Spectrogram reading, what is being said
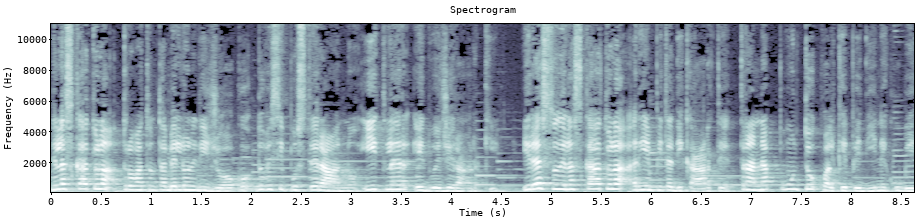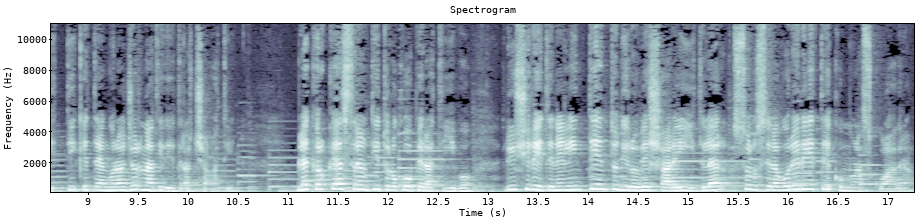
Nella scatola trovate un tabellone di gioco dove si posteranno Hitler e due gerarchi. Il resto della scatola riempita di carte, tranne appunto qualche pedine e cubetti che tengono aggiornati dei tracciati. Black Orchestra è un titolo cooperativo, riuscirete nell'intento di rovesciare Hitler solo se lavorerete come una squadra.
